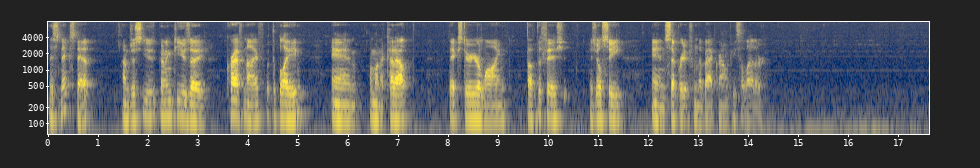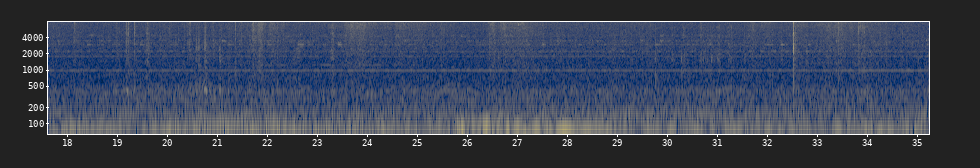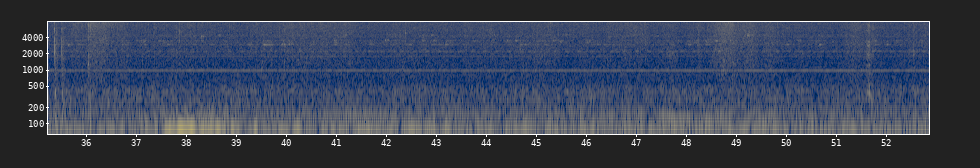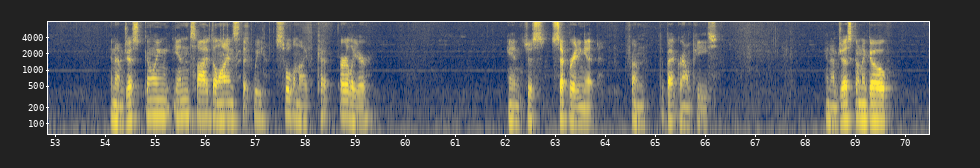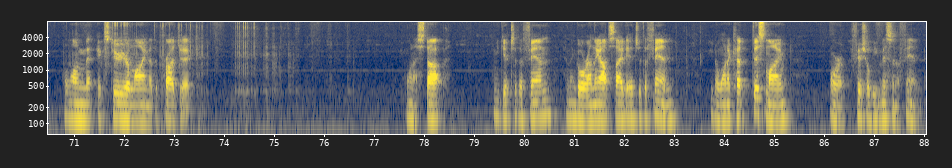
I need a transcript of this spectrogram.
This next step, I'm just going to use a craft knife with the blade and I'm going to cut out the exterior line of the fish as you'll see and separate it from the background piece of leather. And I'm just going inside the lines that we swivel knife cut earlier and just separating it from the background piece. And I'm just going to go along the exterior line of the project. You want to stop when you get to the fin and then go around the outside edge of the fin you don't want to cut this line or the fish will be missing a fin.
